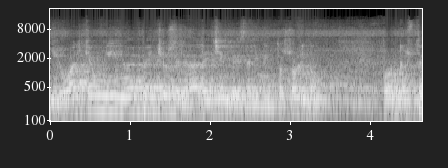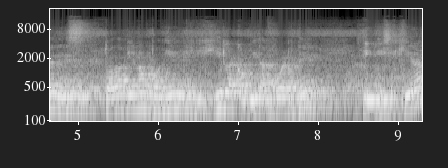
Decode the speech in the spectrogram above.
Igual que a un niño de pecho se le da leche en vez de alimento sólido, porque ustedes todavía no podían dirigir la comida fuerte y ni siquiera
